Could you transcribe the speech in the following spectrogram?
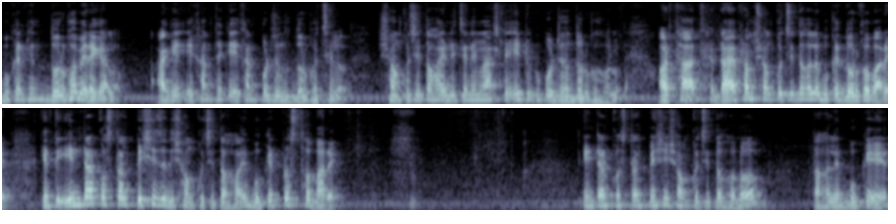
বুকের কিন্তু দৈর্ঘ্য বেড়ে গেল। আগে এখান থেকে এখান পর্যন্ত দৈর্ঘ্য ছিল। সংকুচিত হয়, নিচে নেমে আসলে এইটুকু পর্যন্ত দৈর্ঘ্য হলো। অর্থাৎ ডায়াফ্রাম সংকুচিত হলে বুকের দৈর্ঘ্য বাড়ে। কিন্তু ইন্টারকোস্টাল পেশি যদি সংকুচিত হয়, বুকের প্রস্থ বাড়ে। ইন্টারকোস্টাল পেশি সংকুচিত হলো, তাহলে বুকের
